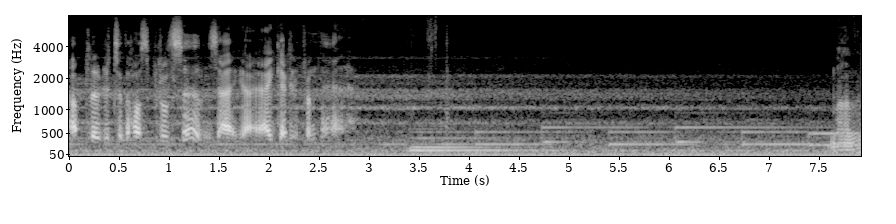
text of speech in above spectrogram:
Uploaded to the hospital servers. I, I, I get it from there. Mother.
